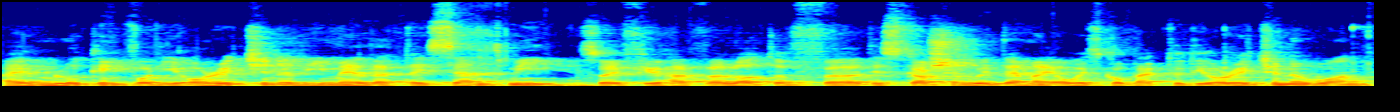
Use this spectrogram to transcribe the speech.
I am looking for the original email that they sent me so if you have a lot of uh, discussion with them I always go back to the original one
